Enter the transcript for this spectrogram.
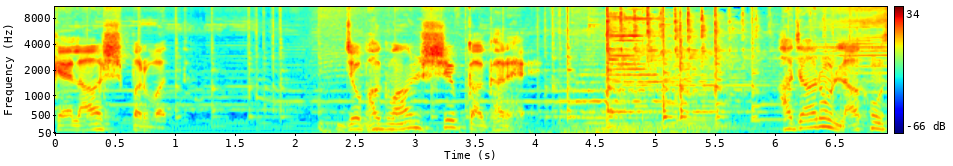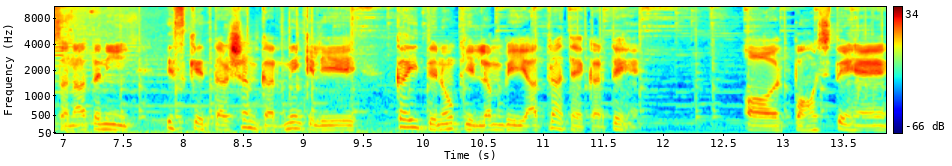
कैलाश पर्वत, जो भगवान शिव का घर है। हज़ारों लाखों सनातनी इसके दर्शन करने के लिए कई दिनों की लंबी यात्रा तय करते हैं और पहुँचते हैं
